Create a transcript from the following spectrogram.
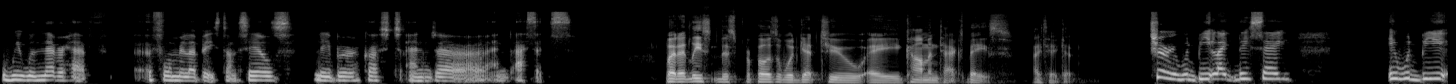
we will never have a formula based on sales, labor cost, and uh, and assets. But at least this proposal would get to a common tax base. I take it. Sure, it would be like they say. It would be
